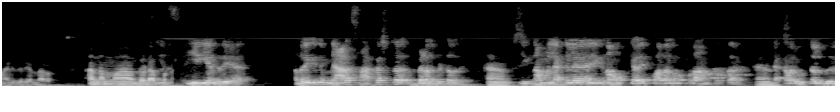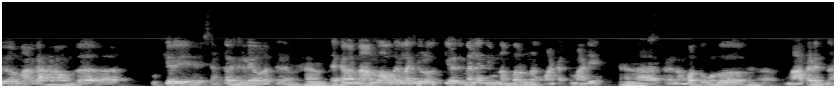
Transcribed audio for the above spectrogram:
ಮಾಡಿದ್ರಿ ಎಲ್ಲಾರು. ಆ ನಮ್ಮ ದೊಡ್ಡಪ್ಪ ಈಗೇನ್ರಿ ಅಂದ್ರೆ ಈಗ ನಿಮ್ ಮ್ಯಾಳ ಸಾಕಷ್ಟು ಬೆಳೆದ್ ಬಿಟ್ಟದ್ರಿ ಈಗ ನಮ್ಮ ಲೆಕ್ಕಲೆ ಈಗ ನಾವು ಕೆಳಕ್ ಹೋದಾಗನು ಕೂಡ ಅಂತಿರ್ತಾರೆ. ಯಾಕಂದ್ರೆ ವಿಠಲ್ ಬೇರೆಯವ್ರ ಮಾರ್ಗ ಹಾಡ ಅಂದ್ರ ಹುಕ್ಕೇರಿ ಶಂಕರ್ ಹೆಗಡೆ ಅವ್ರ ಅಂತ ಹೇಳಿ ಯಾಕಂದ್ರೆ ನಾನು ಅವ್ರೆಲ್ಲ ಹೇಳೋದ್ ಕೇಳಿದ ಮೇಲೆ ನಿಮ್ ನಂಬರ್ನ ಕಾಂಟ್ಯಾಕ್ಟ್ ಮಾಡಿ. ಆ ಕಡೆ ನಂಬರ್ ತಗೊಂಡು ಮಾತಾಡಿದ್ ನಾ.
